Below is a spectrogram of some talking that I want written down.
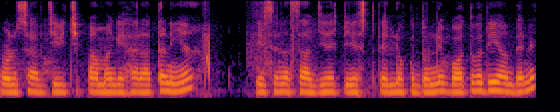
ਹੁਣ ਸਬਜ਼ੀ ਵਿੱਚ ਪਾਵਾਂਗੇ ਹਰਾ ਧਨੀਆ। ਇਸ ਨਾਲ ਸਬਜ਼ੀ ਦਾ ਟੇਸਟ ਤੇ ਲੁੱਕ ਦੋਨੇ ਬਹੁਤ ਵਧੀਆ ਆਉਂਦੇ ਨੇ।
